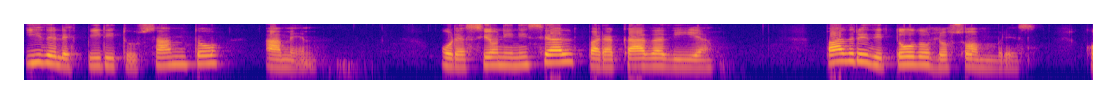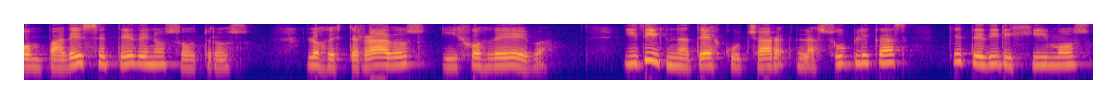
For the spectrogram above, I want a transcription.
y del Espíritu Santo. Amén. Oración inicial para cada día. Padre de todos los hombres, compadécete de nosotros los desterrados hijos de Eva, y dígnate a escuchar las súplicas que te dirigimos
